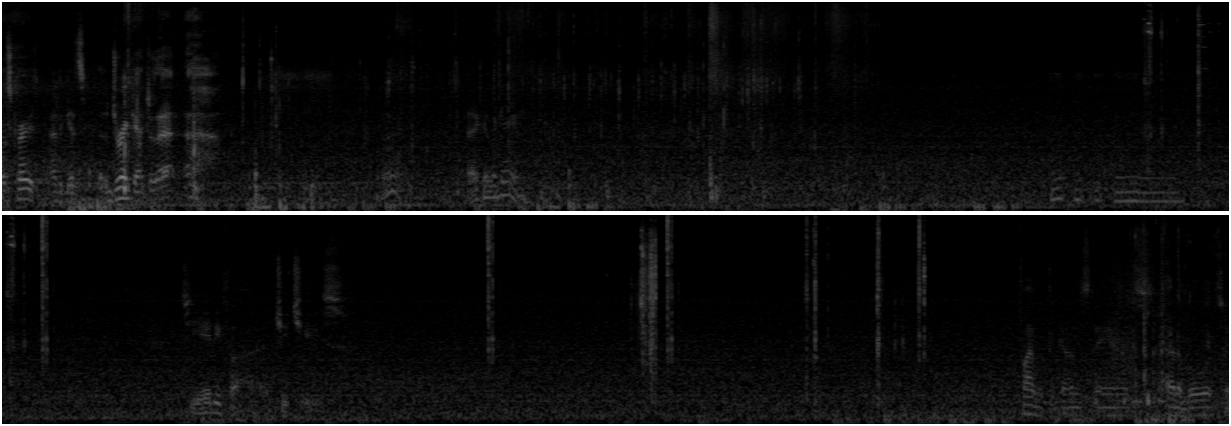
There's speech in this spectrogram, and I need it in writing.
That was crazy. I had to get a drink after that. Back in the game. G85, Chi Chi's. Fine with the gun stance, out of bullets in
